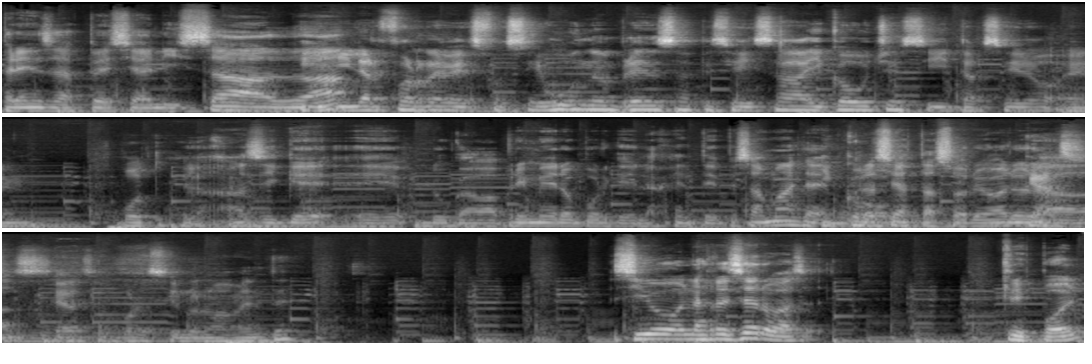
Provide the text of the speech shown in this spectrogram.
prensa especializada. Y Lillard fue al revés, fue segundo en prensa especializada y coaches y tercero en votos de la gente. Así que eh, Luca va primero porque la gente pesa más, la Y democracia como- está sobrevalorada. Gracias, gracias por decirlo nuevamente. Sigo en las reservas. Chris Paul,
